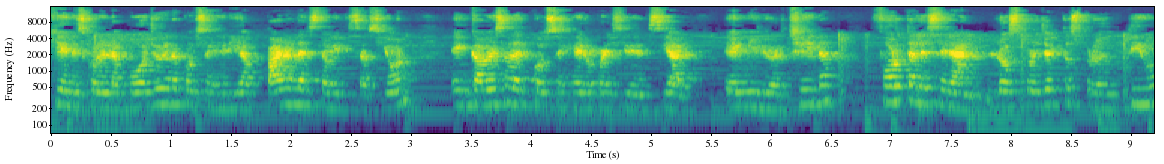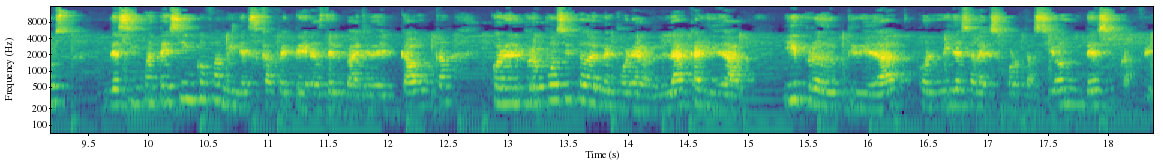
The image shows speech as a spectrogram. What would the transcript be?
quienes con el apoyo de la Consejería para la Estabilización, en cabeza del consejero presidencial Emilio Archila, fortalecerán los proyectos productivos de 55 familias cafeteras del Valle del Cauca con el propósito de mejorar la calidad y productividad con miras a la exportación de su café.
